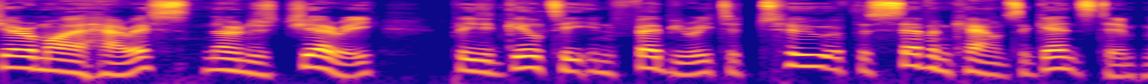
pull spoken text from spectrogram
Jeremiah Harris, known as Jerry, pleaded guilty in February to two of the seven counts against him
